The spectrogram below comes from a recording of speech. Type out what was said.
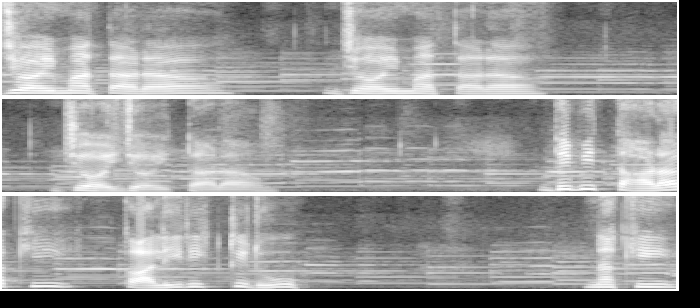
জয় মা তারা, জয় মা তারা, জয় জয় তারা। দেবী তারা কি কালীর একটি রূপ, নাকি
